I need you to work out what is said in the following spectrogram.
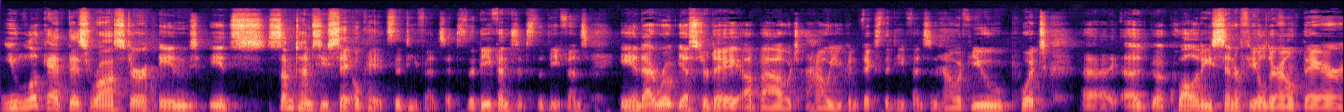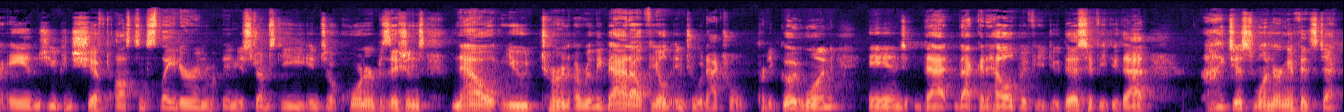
you look at this roster and it's sometimes you say, okay, it's the defense. It's the defense. It's the defense. And I wrote yesterday about how you can fix the defense and how if you put uh, a, a, quality center fielder out there and you can shift Austin Slater and, and Yastrzemski into corner positions, now you turn a really bad outfield into an actual pretty good one. And that, that could help if you do this, if you do that. I just wondering if it's deck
